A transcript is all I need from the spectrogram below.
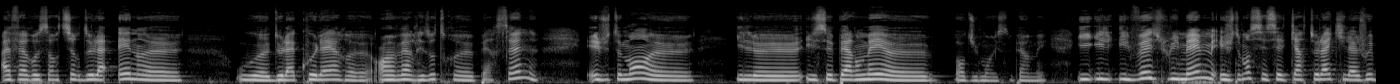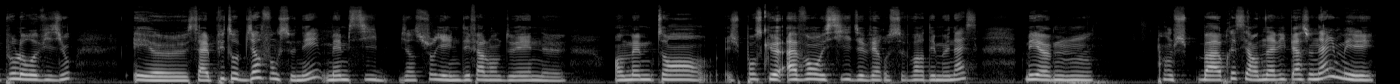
à, à faire ressortir de la haine ou de la colère envers les autres personnes. Et justement, euh, il, euh, il se permet, euh, oh, du moins, il se permet. Il, il- veut être lui-même et justement, c'est cette carte-là qu'il a jouée pour l'Eurovision. Et euh, ça a plutôt bien fonctionné, même si, bien sûr, il y a une déferlante de haine. en même temps, je pense qu'avant aussi, il devait recevoir des menaces. Mais bah, après, c'est un avis personnel, mais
